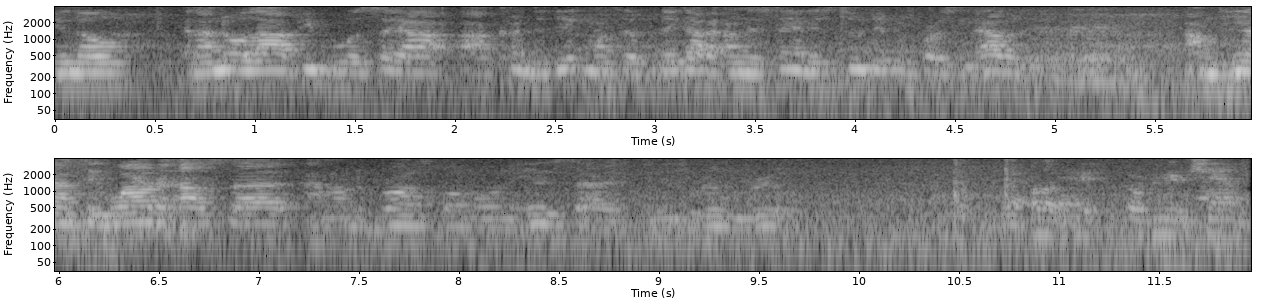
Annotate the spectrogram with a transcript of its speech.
You know, and I know a lot of people will say I, I contradict myself, but they got to understand it's two different personalities. I'm Deontay Wilder outside, and I'm the Bronze Bomber on the inside, and it's really real. Over here, champ.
